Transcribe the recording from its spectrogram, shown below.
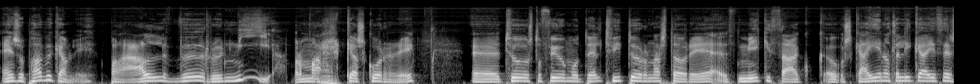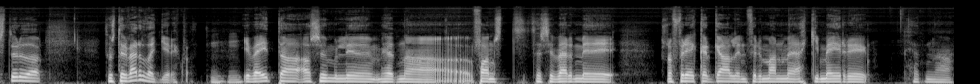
eins og pabbi gamli bara alvöru nýja bara marka skorari. Uh, 2004 model, 20 á næsta ári mikið það og skæði náttúrulega líka í þeir störuð að þú veist, þeir verða að gera eitthvað. Ég veit að liðum hérna, fannst þessi verðmiði svona frekar galinn fyrir mann með ekki meiri hérna,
